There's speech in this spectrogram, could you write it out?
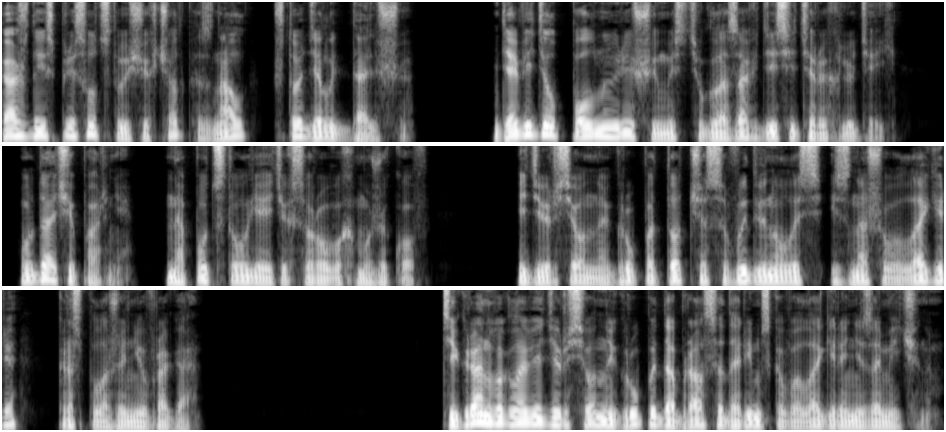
Каждый из присутствующих четко знал, что делать дальше. Я видел полную решимость в глазах десятерых людей. «Удачи, парни!» — напутствовал я этих суровых мужиков. И диверсионная группа тотчас выдвинулась из нашего лагеря к расположению врага. Тигран во главе диверсионной группы добрался до римского лагеря незамеченным.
